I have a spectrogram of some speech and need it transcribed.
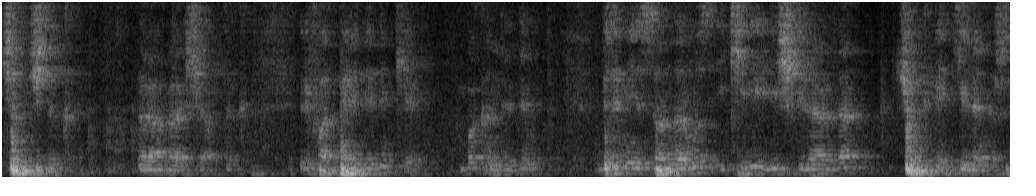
çalıştık, beraber şey yaptık. Rıfat Bey'e dedim ki, bakın dedim, bizim insanlarımız ikili ilişkilerden çok etkilenir.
